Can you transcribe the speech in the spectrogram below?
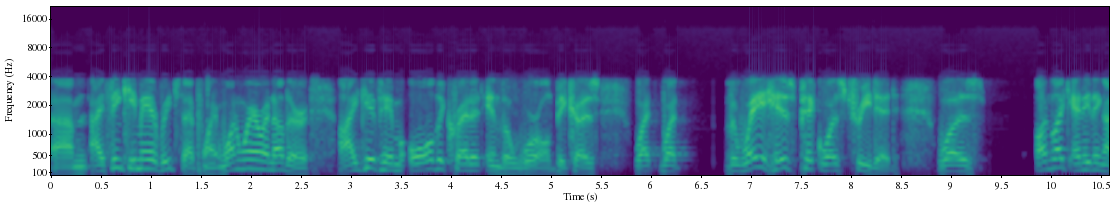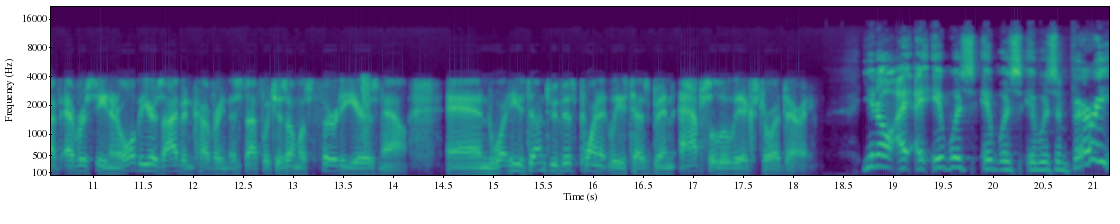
um, I think he may have reached that point one way or another. I give him all the credit in the world because what what the way his pick was treated was unlike anything I've ever seen in all the years I've been covering this stuff, which is almost 30 years now. And what he's done to this point, at least, has been absolutely extraordinary. You know, I, I, it was it was it was a very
